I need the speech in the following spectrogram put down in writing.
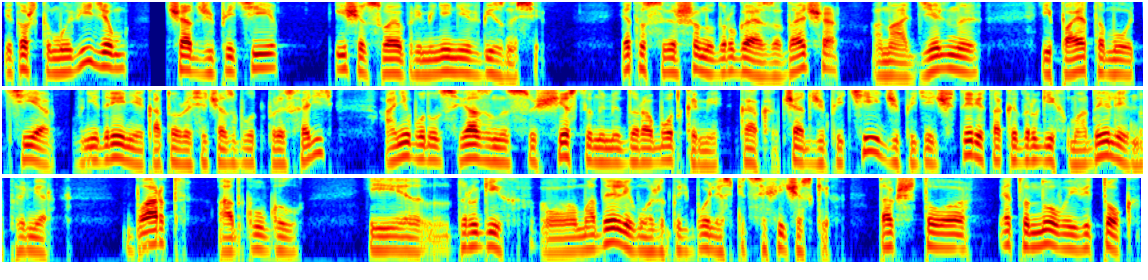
И то, что мы видим, чат GPT ищет свое применение в бизнесе. Это совершенно другая задача, она отдельная, и поэтому те внедрения, которые сейчас будут происходить, они будут связаны с существенными доработками как чат GPT, GPT-4, так и других моделей, например, BART от Google и других моделей, может быть, более специфических. Так что это новый виток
